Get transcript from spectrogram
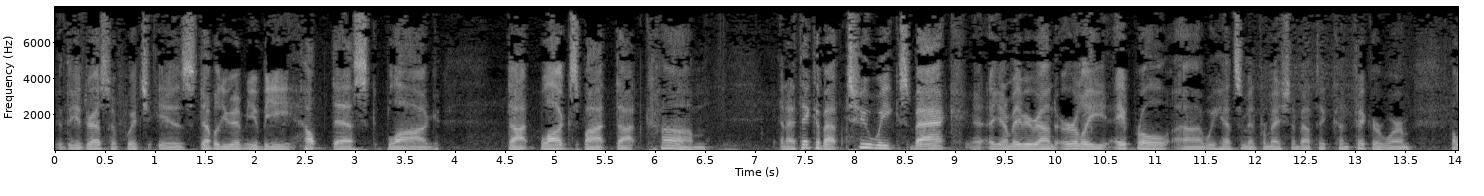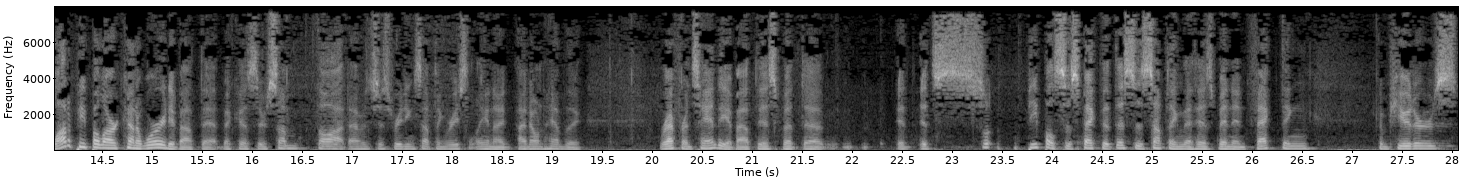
the address of which is wmubhelpdesk.blog.blogspot.com, and I think about two weeks back, uh, you know, maybe around early April, uh, we had some information about the Conficker worm. A lot of people are kind of worried about that because there's some thought. I was just reading something recently, and I, I don't have the reference handy about this, but uh, it, it's people suspect that this is something that has been infecting computers,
